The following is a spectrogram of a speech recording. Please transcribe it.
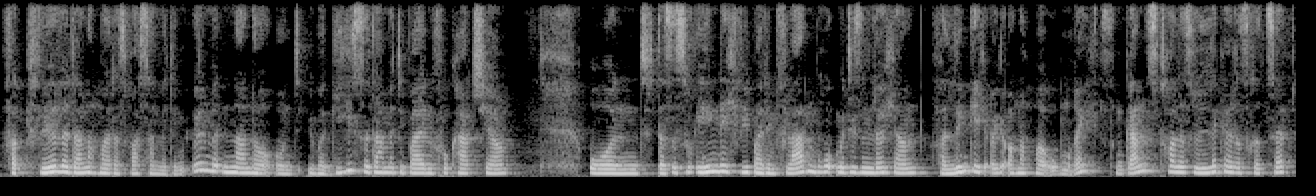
verquirle dann noch mal das Wasser mit dem Öl miteinander und übergieße damit die beiden Focaccia. Und das ist so ähnlich wie bei dem Fladenbrot mit diesen Löchern. Verlinke ich euch auch nochmal oben rechts. Ein ganz tolles, leckeres Rezept.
